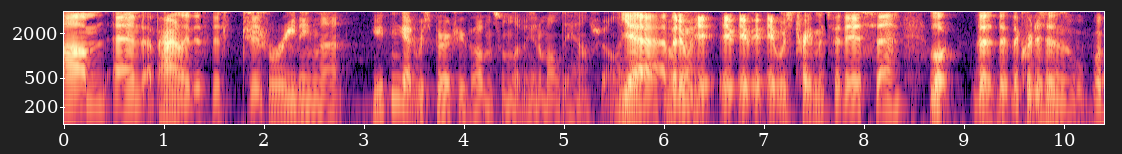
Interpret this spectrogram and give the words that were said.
Um, and apparently, this this treating that you can get respiratory problems from living in a moldy house, surely. Yeah, okay. but it, it, it, it, was treatments for this, and look, the the, the criticisms were,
